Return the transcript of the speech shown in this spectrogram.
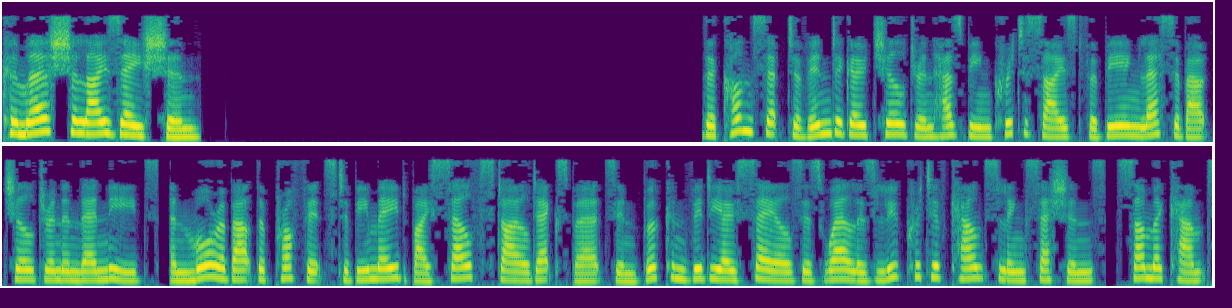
Commercialization The concept of indigo children has been criticized for being less about children and their needs, and more about the profits to be made by self-styled experts in book and video sales as well as lucrative counseling sessions, summer camps,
